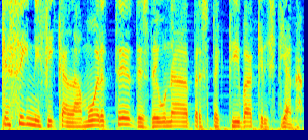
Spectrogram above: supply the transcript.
¿qué significa la muerte desde una perspectiva cristiana?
